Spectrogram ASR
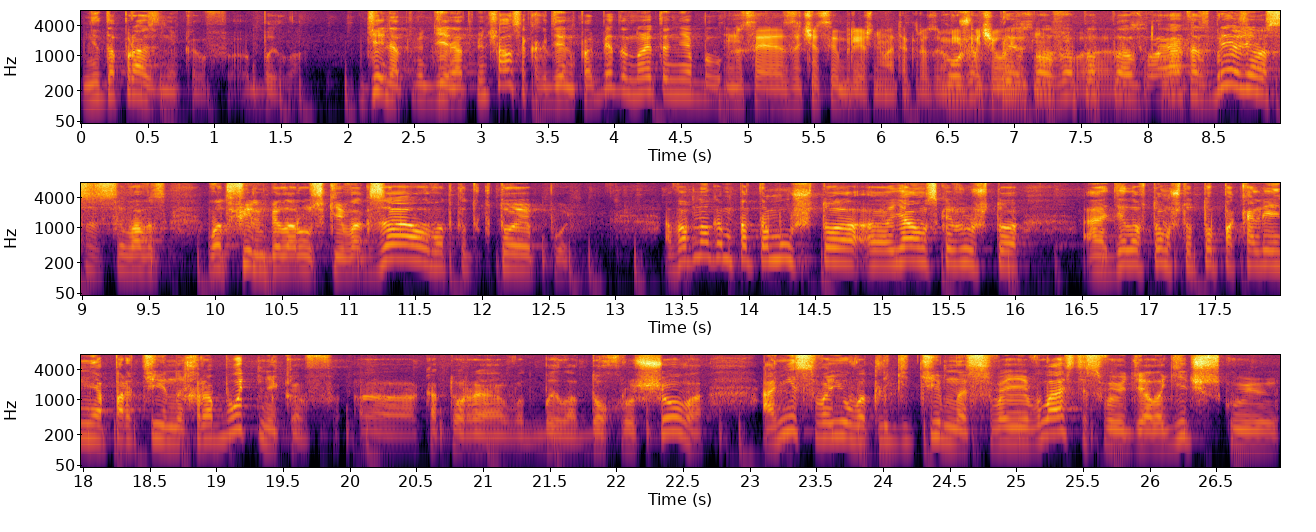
Не до праздников было. День, отме- день отмечался как День Победы, но это не был Ну це за часи Брежнєва, я так розумію. уже Почали Бре- знов, святкувати. это с Брежнева, вот фильм «Белорусский вокзал», вот к- кто эпохи. А во многом потому, что, э, я вам скажу, что э, дело в том, что то поколение партийных работников, э, которое вот было до Хрущева, они свою вот легитимность своей власти, свою идеологическую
